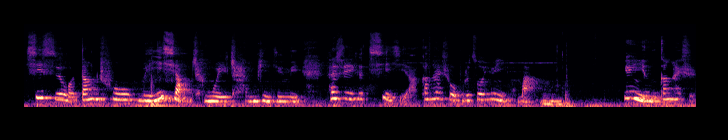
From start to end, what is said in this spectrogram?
其实我当初没想成为产品经理，它是一个契机啊。刚开始我不是做运营嘛，嗯运营刚开始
